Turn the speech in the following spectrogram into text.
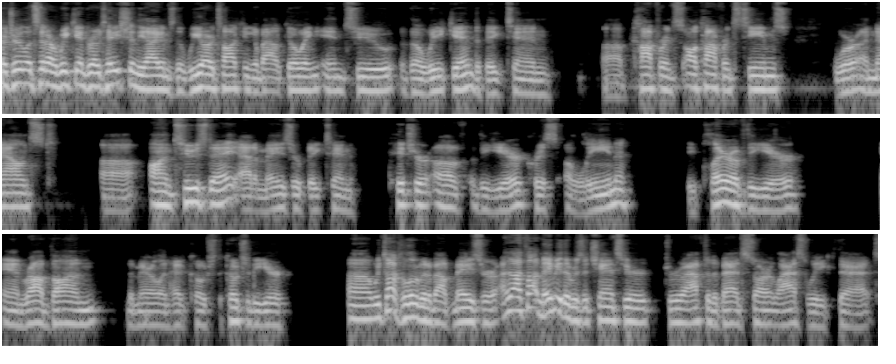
All right, Drew, let's hit our weekend rotation. The items that we are talking about going into the weekend, the Big Ten uh, conference, all conference teams were announced uh, on Tuesday. Adam Mazur, Big Ten Pitcher of the Year, Chris Alleyne, the Player of the Year, and Rob Vaughn, the Maryland head coach, the Coach of the Year. Uh, we talked a little bit about Mazur. I, I thought maybe there was a chance here, Drew, after the bad start last week, that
